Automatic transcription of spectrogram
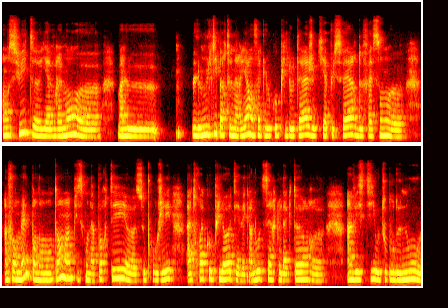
Ensuite, il y a vraiment euh, ben le, le multipartenariat, en fait, le copilotage qui a pu se faire de façon euh, informelle pendant longtemps, hein, puisqu'on a porté euh, ce projet à trois copilotes et avec un autre cercle d'acteurs euh, investis autour de nous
